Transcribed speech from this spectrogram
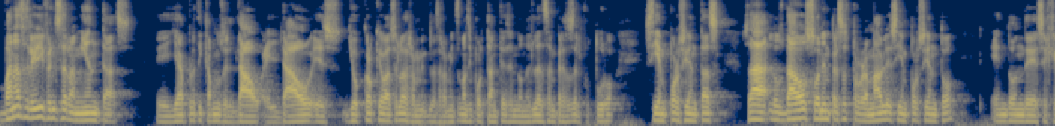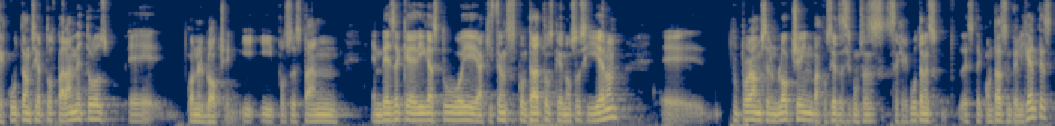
van a salir diferentes herramientas. Eh, ya platicamos del DAO. El DAO es, yo creo que va a ser las, herramientas más importantes en donde las empresas del futuro. 100%. O sea, los DAOs son empresas programables 100% en donde se ejecutan ciertos parámetros eh, con el blockchain. Y, pues están, en vez de que digas tú, oye, aquí están esos contratos que no se siguieron, eh, tú programas en el blockchain, bajo ciertas circunstancias se ejecutan este, contratos inteligentes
